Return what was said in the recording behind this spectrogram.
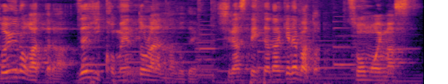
というのがあったらぜひコメント欄などで知らせていただければとそう思います。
